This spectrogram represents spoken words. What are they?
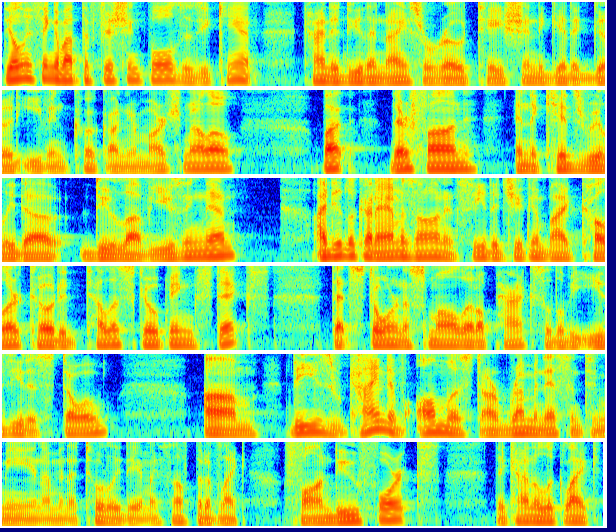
The only thing about the fishing poles is you can't kind of do the nice rotation to get a good even cook on your marshmallow, but they're fun and the kids really do, do love using them. I did look on Amazon and see that you can buy color coded telescoping sticks that store in a small little pack so they'll be easy to stow. Um, these kind of almost are reminiscent to me, and I'm going to totally date myself, but of like fondue forks they kind of look like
